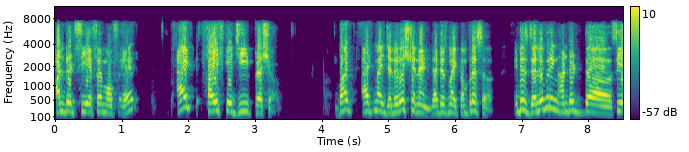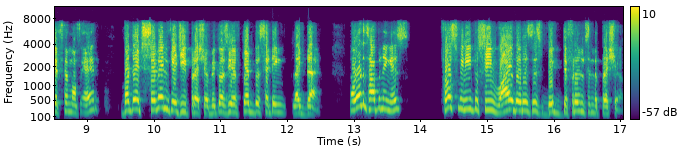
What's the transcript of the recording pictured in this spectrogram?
100 cfm of air at 5 kg pressure. But at my generation end that is my compressor it is delivering 100 uh, cfm of air but at 7 kg pressure because you have kept the setting like that. Now what is happening is first we need to see why there is this big difference in the pressure.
